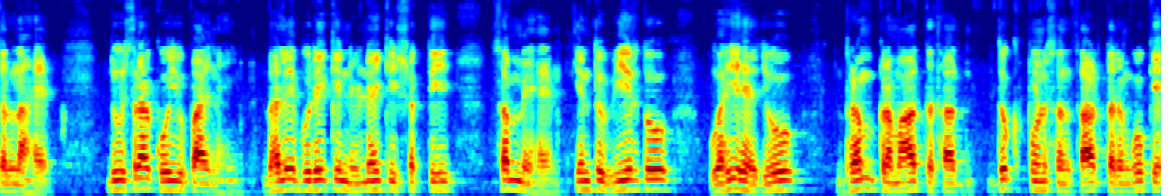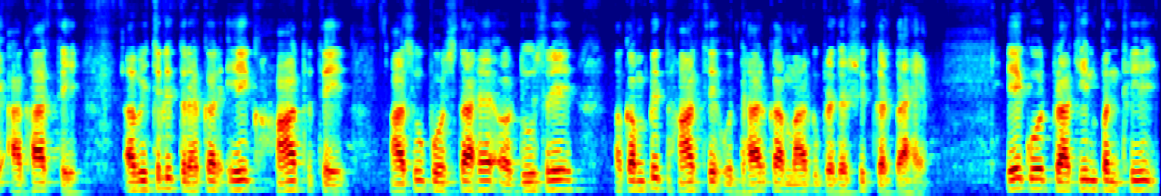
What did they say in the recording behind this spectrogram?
चलना है। दूसरा कोई उपाय नहीं। भले बुरे के निर्णय की शक्ति सब में है, किंतु वीर तो वही है जो भ्रम, प्रमाद तथा दुखपूर्ण संसार तरंगों के आघात से अविचलित रहकर एक हाथ से आँसू पोछता है और दूसरे अकंपित हाथ से उद्धार का मार्ग प्रदर्शित करता है। एक और प्राचीन पंथी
